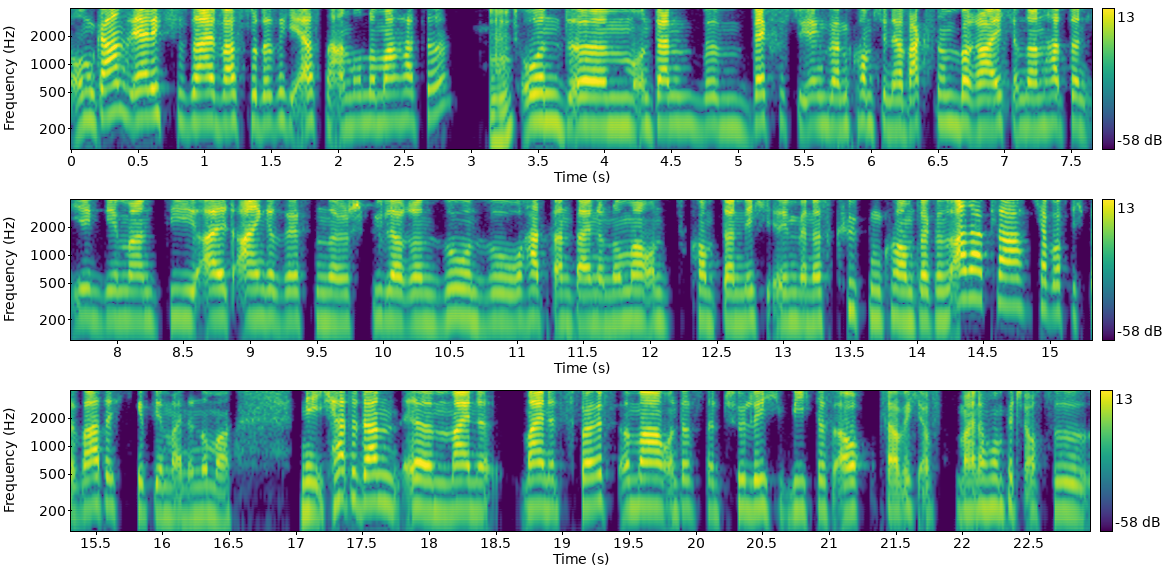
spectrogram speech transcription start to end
um ganz ehrlich zu sein, war es so, dass ich erst eine andere Nummer hatte. Mhm. Und, ähm, und dann ähm, wechselst du irgendwann, kommst du in den Erwachsenenbereich und dann hat dann irgendjemand, die alteingesessene Spielerin so und so, hat dann deine Nummer und kommt dann nicht, eben, wenn das Küken kommt, sagt dann, ah, na klar, ich habe auf dich gewartet, ich gebe dir meine Nummer. Nee, ich hatte dann äh, meine, meine zwölf immer und das ist natürlich, wie ich das auch, glaube ich, auf meiner Homepage auch zu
